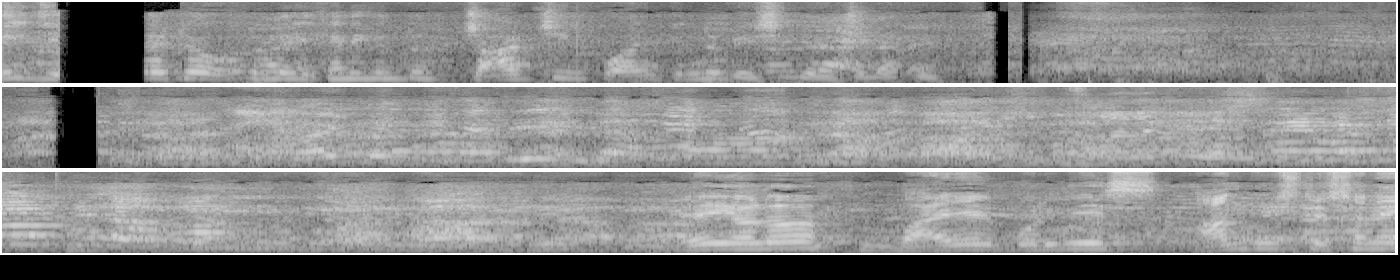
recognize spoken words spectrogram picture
এই যে এখানে কিন্তু চার্জিং পয়েন্ট কিন্তু বেশি দেওয়া আছে দেখুন এই হলো বাইরের পরিবেশ। আন্দুল স্টেশনে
